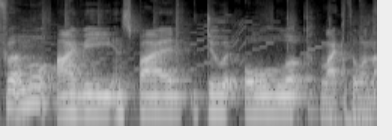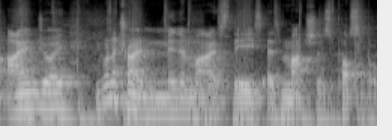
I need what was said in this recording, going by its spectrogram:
for a more Ivy inspired, do it all look like the one that I enjoy, you wanna try and minimize these as much as possible.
